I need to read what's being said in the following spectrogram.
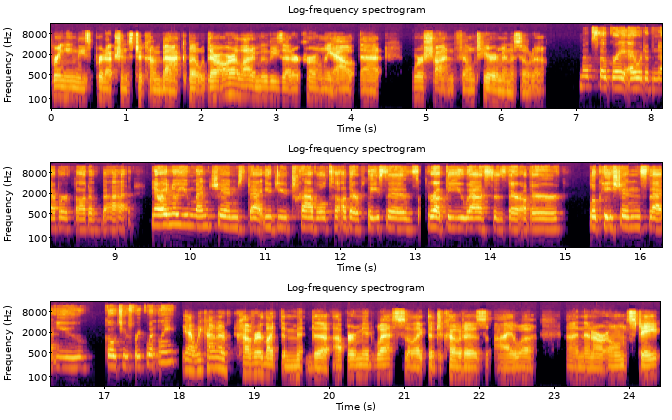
bringing these productions to come back. But there are a lot of movies that are currently out that were shot and filmed here in Minnesota. That's so great. I would have never thought of that. Now, I know you mentioned that you do travel to other places throughout the US. Is there other locations that you go to frequently? Yeah, we kind of covered like the the upper Midwest, so like the Dakotas, Iowa, Uh, and then our own state.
